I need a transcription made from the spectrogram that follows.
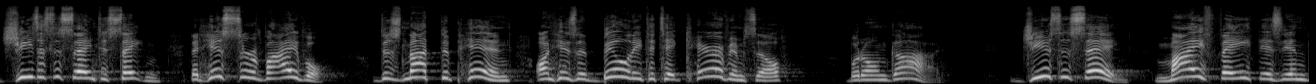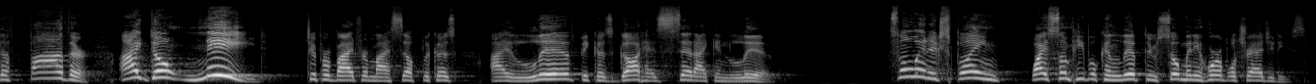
Jesus is saying to Satan that his survival does not depend on his ability to take care of himself, but on God. Jesus is saying, My faith is in the Father. I don't need to provide for myself because I live because God has said I can live. It's no way to explain why some people can live through so many horrible tragedies,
